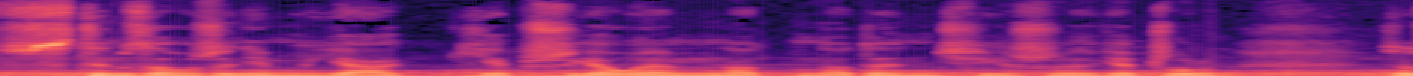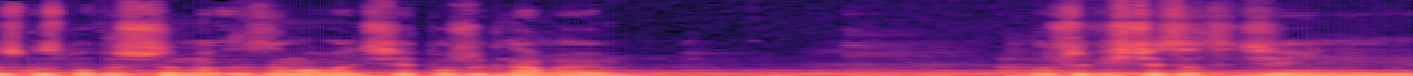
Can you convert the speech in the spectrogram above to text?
z tym założeniem, jakie przyjąłem na, na ten dzisiejszy wieczór. W związku z powyższym za moment się pożegnamy. Oczywiście za tydzień,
